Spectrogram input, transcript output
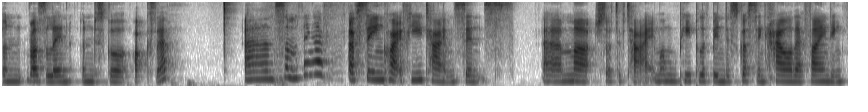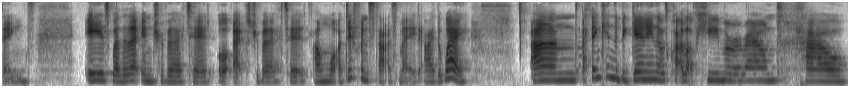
un- Rosalind underscore Oxer, and something I've I've seen quite a few times since uh, March sort of time when people have been discussing how they're finding things is whether they're introverted or extroverted and what a difference that has made either way. And I think in the beginning there was quite a lot of humour around how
